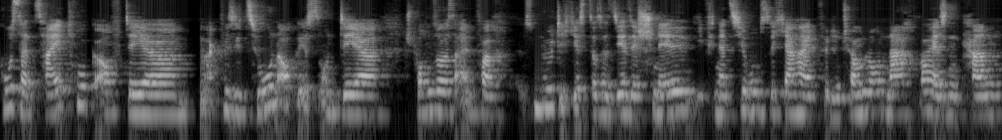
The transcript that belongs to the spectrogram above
großer Zeitdruck auf der Akquisition auch ist und der Sponsor es einfach nötig ist, dass er sehr, sehr schnell die Finanzierungssicherheit für den Termloan nachweisen kann,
